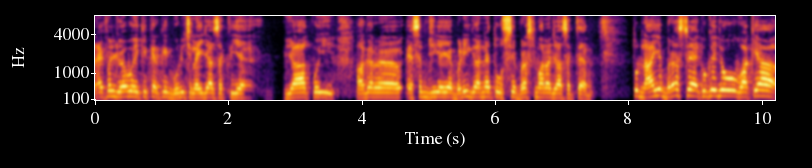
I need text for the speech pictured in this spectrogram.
رائفل جو ہے وہ ایک ایک کر کے گولی چلائی جا سکتی ہے یا کوئی اگر ایس ایم جی ہے یا بڑی گن ہے تو اس سے برسٹ مارا جا سکتا ہے۔ تو نہ یہ برسٹ ہے کیونکہ جو واقعہ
